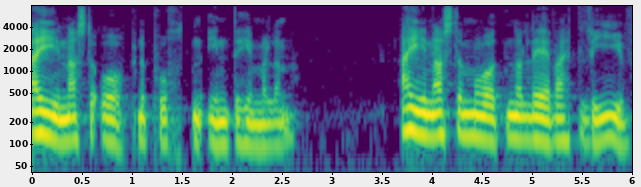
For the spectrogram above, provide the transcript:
Eneste åpne porten inn til himmelen. Eneste måten å leve et liv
